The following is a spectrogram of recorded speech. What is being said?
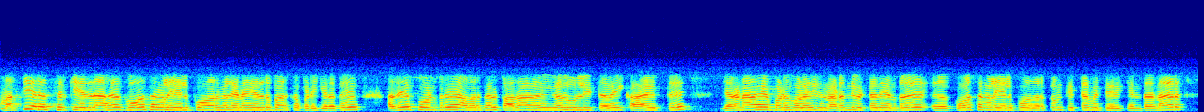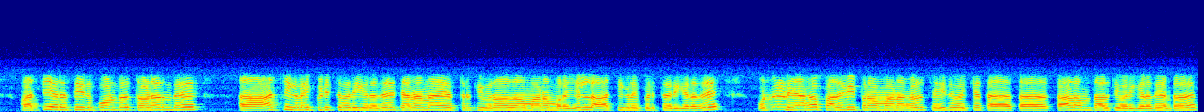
மத்திய அரசிற்கு எதிராக கோஷங்களை எழுப்புவார்கள் என எதிர்பார்க்கப்படுகிறது. அதே போன்று அவர்கள் பதாகைகள் உள்ளிட்டவை காய்த்து ஜனநாயக படுகொலை நடந்துவிட்டது என்று அஹ், கோஷங்களை எழுப்புவதற்கும் திட்டமிட்டிருக்கின்றனர். மத்திய அரசு இது போன்று தொடர்ந்து ஆட்சிகளை பிடித்து வருகிறது. ஜனநாயகத்திற்கு விரோதமான முறையில் ஆட்சிகளை பிடித்து வருகிறது. உடனடியாக பதவி பிரமாணங்கள் செய்து வைக்க த- த- காலம் தாழ்த்தி வருகிறது என்ற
